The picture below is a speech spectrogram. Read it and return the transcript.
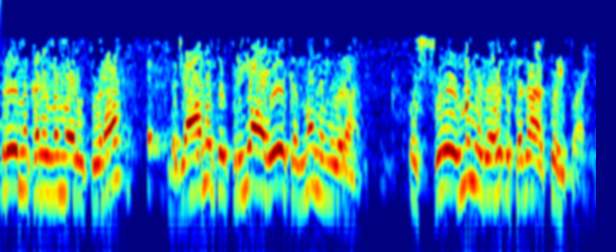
प्रेम कर मरु तोरा, जानत प्रिया एक मन मोरा, और सो मन रहत सदा तो ही पाए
